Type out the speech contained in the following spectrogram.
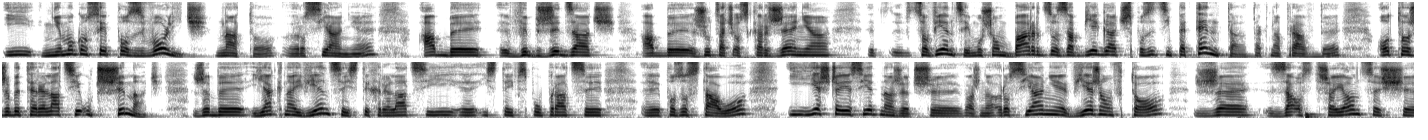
i nie mogą sobie pozwolić na to Rosjanie, aby wybrzydzać, aby rzucać oskarżenia. Co więcej, muszą bardzo zabiegać z pozycji petenta, tak naprawdę, o to, żeby te relacje utrzymać, żeby jak najwięcej z tych relacji y, i z tej współpracy y, pozostało. I jeszcze jest jedna rzecz y, ważna. Rosjanie wierzą w to, że zaostrzający się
